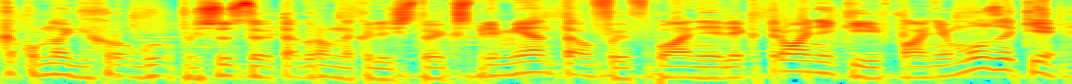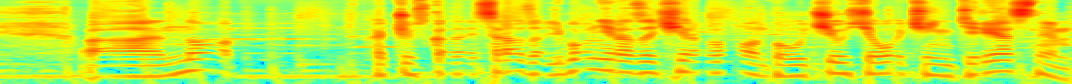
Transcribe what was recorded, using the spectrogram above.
как у многих рок-групп, присутствует огромное количество экспериментов и в плане электроники, и в плане музыки, Э, но Хочу сказать сразу, альбом не разочаровал, он получился очень интересным.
